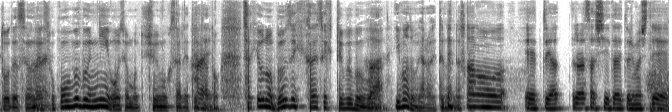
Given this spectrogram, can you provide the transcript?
とですよね。そこの部分に御社も注目されてたと。先ほどの分析解析っていう部分は、今でもやられてるんですか？あの、えっと、やらさせていただいておりまして、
